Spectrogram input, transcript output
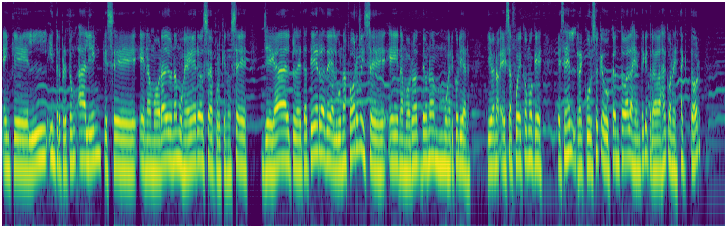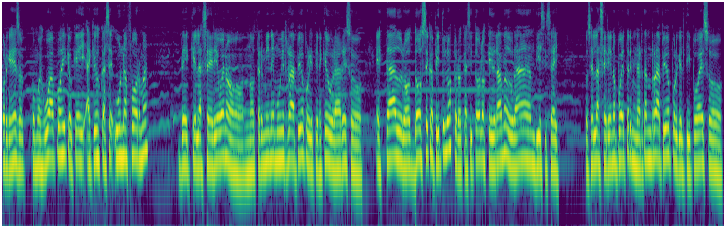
en que él interpreta un alien que se enamora de una mujer, o sea, porque no sé, llega al planeta Tierra de alguna forma y se enamora de una mujer coreana. Y bueno, esa fue como que, ese es el recurso que buscan toda la gente que trabaja con este actor, porque es eso, como es guapo y que, ok, hay que buscarse una forma de que la serie, bueno, no termine muy rápido porque tiene que durar eso. Esta duró 12 capítulos, pero casi todos los que drama duran 16. Entonces la serie no puede terminar tan rápido porque el tipo eso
